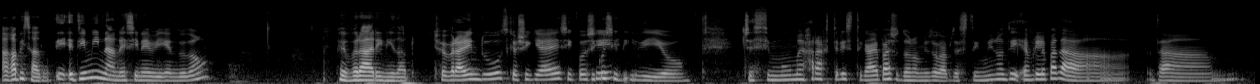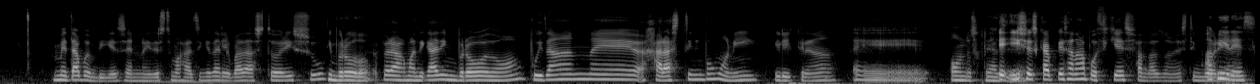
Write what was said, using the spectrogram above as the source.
αγάπησα το. Ε, Τι μήνα συνέβη και τούτο; Φεβράρι είδα το. Φεβράρι του 2022. Και θυμούμαι χαρακτηριστικά, είπα σου το νομίζω κάποια στιγμή, ότι έβλεπα τα, τα... μετά που μπήκες εννοείται στο μαγαζί και τα λοιπά, τα stories σου, Την πρόοδο. πραγματικά την πρόοδο που ήταν ε, χαρά στην υπομονή, ειλικρινά. Ε, Όντως Ε, χρειάζεται. είχες κάποιες αναποθιές φαντάζομαι στην πορεία. Απειρές.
